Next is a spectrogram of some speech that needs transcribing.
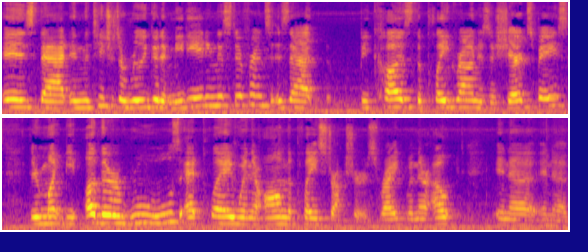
is that, and the teachers are really good at mediating this difference, is that because the playground is a shared space, there might be other rules at play when they're on the play structures, right? When they're out in a in a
